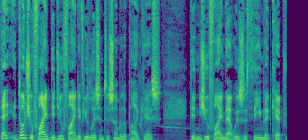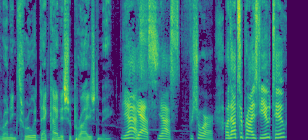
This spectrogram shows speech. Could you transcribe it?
That don't you find? Did you find if you listen to some of the podcasts? Didn't you find that was a theme that kept running through it? That kind of surprised me. Yes. Yes. Yes, for sure. Oh, that surprised you too?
